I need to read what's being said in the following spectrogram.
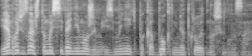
я вам хочу сказать, что мы себя не можем изменить, пока Бог не откроет наши глаза.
